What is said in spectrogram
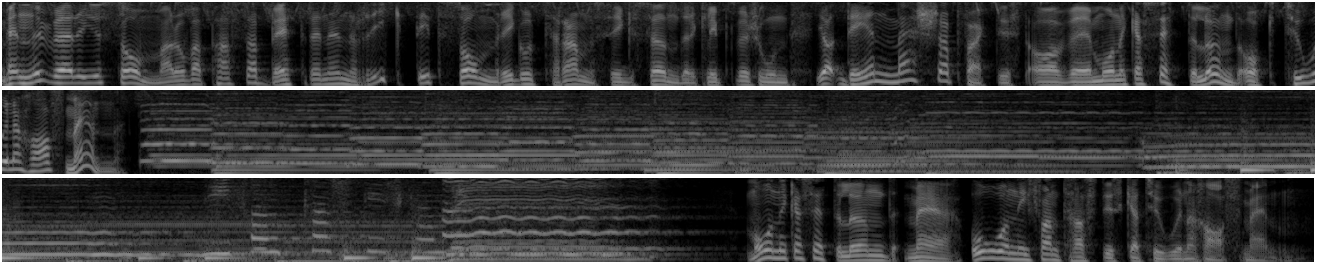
Men nu är det ju sommar och vad passar bättre än en riktigt somrig och tramsig sönderklippt version? Ja, det är en mashup faktiskt av eh, Monica Zetterlund och Two and a half men. Monica Zetterlund med Åh, ni fantastiska Two and a half men.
